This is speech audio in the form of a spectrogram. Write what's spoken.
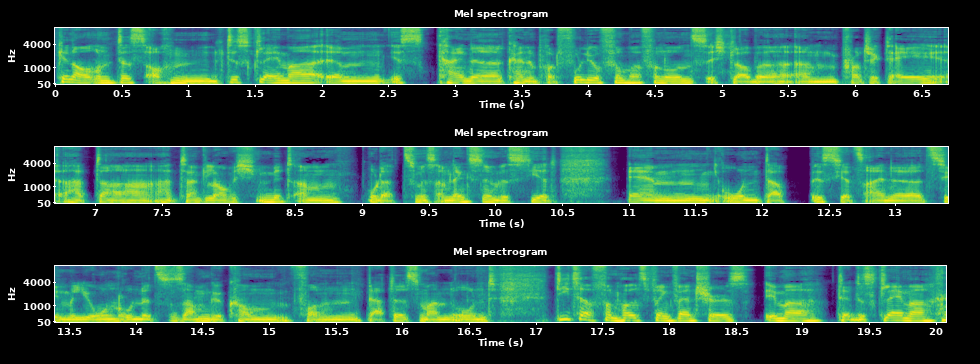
genau. Und das ist auch ein Disclaimer ähm, ist keine keine Portfoliofirma von uns. Ich glaube, ähm, Project A hat da hat da glaube ich mit am oder zumindest am längsten investiert. Ähm, und da ist jetzt eine 10 Millionen Runde zusammengekommen von Bertelsmann und Dieter von Holzbrink Ventures. Immer der Disclaimer.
